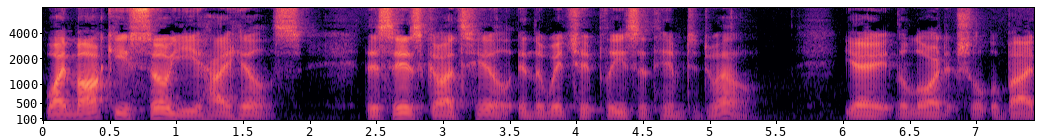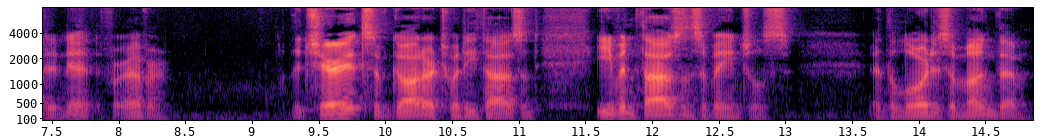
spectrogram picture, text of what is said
Why mock ye so, ye high hills? This is God's hill, in the which it pleaseth him to dwell. Yea, the Lord shall abide in it for ever. The chariots of God are twenty thousand, even thousands of angels, and the Lord is among them,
